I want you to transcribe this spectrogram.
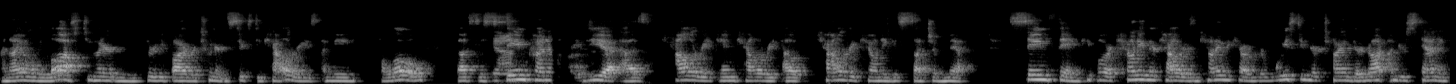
and I only lost 235 or 260 calories, I mean, hello, that's the yeah. same kind of idea as calorie in, calorie out. Calorie counting is such a myth. Same thing. People are counting their calories and counting the calories. They're wasting their time. They're not understanding.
